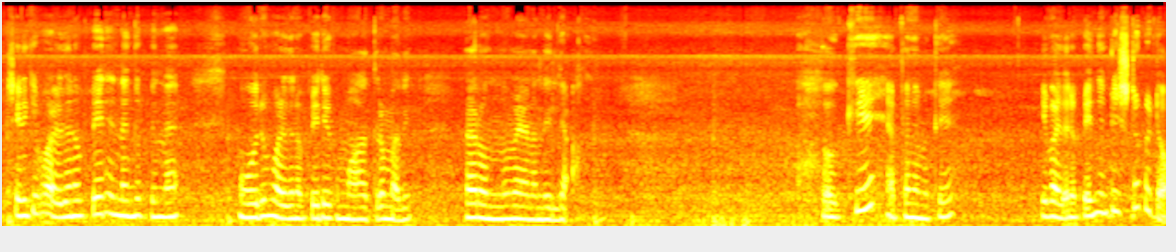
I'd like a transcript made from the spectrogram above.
പക്ഷെ എനിക്ക് വഴുതന ഉപ്പേരി ഉണ്ടെങ്കിൽ പിന്നെ മോരും വഴുതന ഉപ്പേരിയൊക്കെ മാത്രം മതി. വേറെ ഒന്നും വേണമെന്നില്ല. ഓക്കെ അപ്പോൾ നമുക്ക് ഈ വഴുതനപ്പേരി നിങ്ങൾക്ക് ഇഷ്ടപ്പെട്ടോ?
